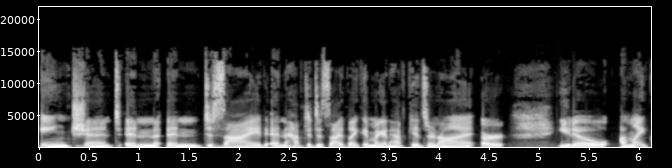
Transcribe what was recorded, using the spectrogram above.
ancient and and decide and have to decide like, am I gonna have kids or not? Or, you know, I'm like,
